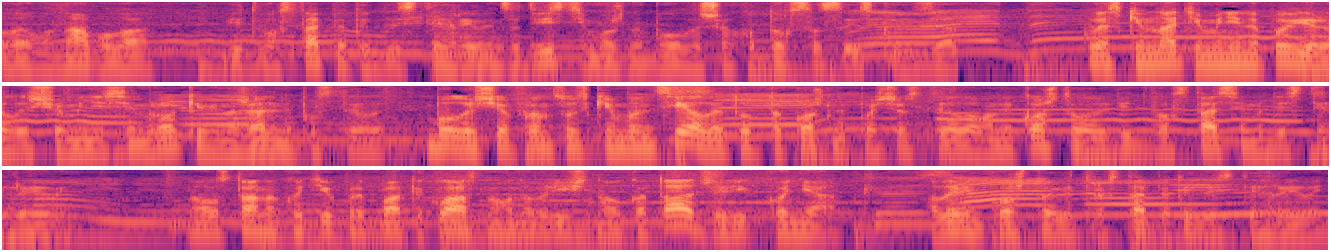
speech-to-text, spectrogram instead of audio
але вона була від 250 гривень. За 200 можна було лише ходок з сосискою взяти. Коли в кімнаті мені не повірили, що мені 7 років і, на жаль, не пустили. Були ще французькі млинці, але тут також не пощастило. Вони коштували від 270 гривень. Наостанок хотів придбати класного новорічного кота, адже рік коня, але він коштує від 350 гривень.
